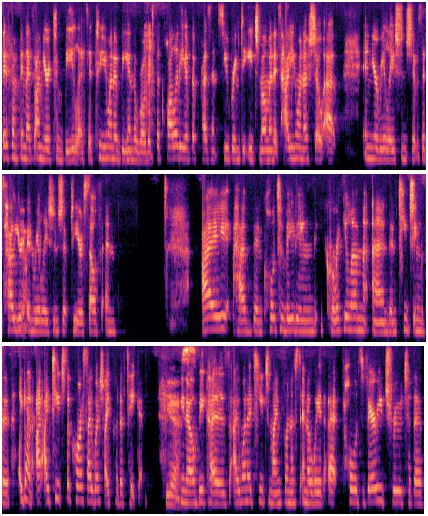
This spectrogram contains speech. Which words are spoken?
it's something that's on your to be list. It's who you want to be in the world. It's the quality of the presence you bring to each moment. It's how you want to show up in your relationships. It's how you're yeah. in relationship to yourself. And I have been cultivating curriculum and been teaching the, again, I, I teach the course I wish I could have taken. Yes. You know, because I want to teach mindfulness in a way that holds very true to the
